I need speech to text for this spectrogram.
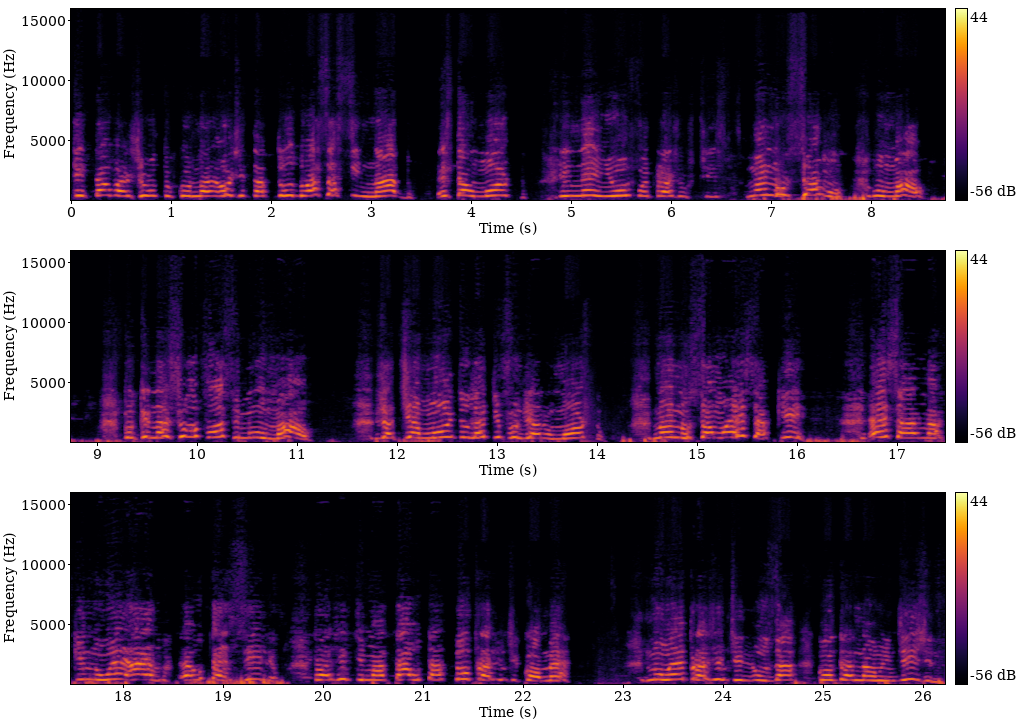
que estavam junto com nós. Hoje está tudo assassinado, estão mortos e nenhum foi para a justiça. Nós não somos o mal, porque nós só fôssemos o mal. Já tinha muitos latifundiários mortos. Nós não somos esse aqui. Essa arma aqui não é arma, é utensílio para a gente matar o tatu para a gente comer. Não é para a gente usar contra não indígena.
